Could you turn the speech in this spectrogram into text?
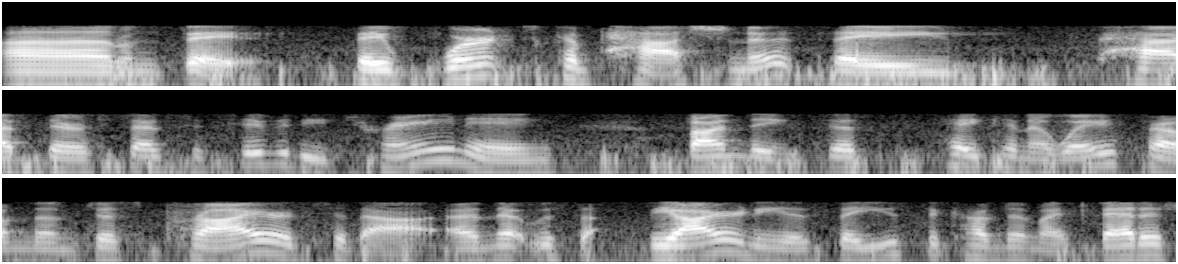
Um, they they weren't compassionate. They had their sensitivity training funding just taken away from them just prior to that. And that was the irony is they used to come to my fetish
